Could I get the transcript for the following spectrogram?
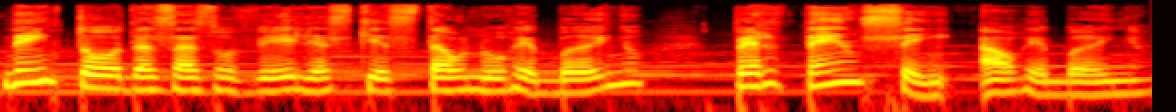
Nem todas as ovelhas que estão no rebanho pertencem ao rebanho.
